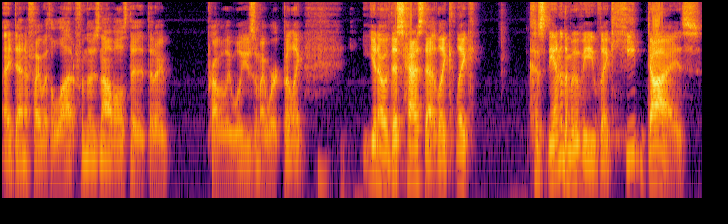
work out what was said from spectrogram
I identify with a lot from those novels that that I probably will use in my work. But like, you know, this has that like like because the end of the movie, like he dies,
